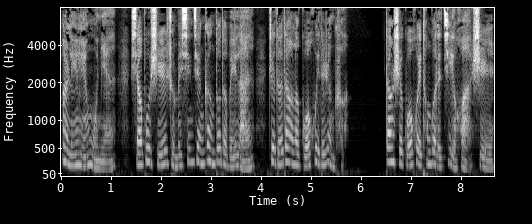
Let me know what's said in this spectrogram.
二零零五年，小布什准备兴建更多的围栏，这得到了国会的认可。当时国会通过的计划是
